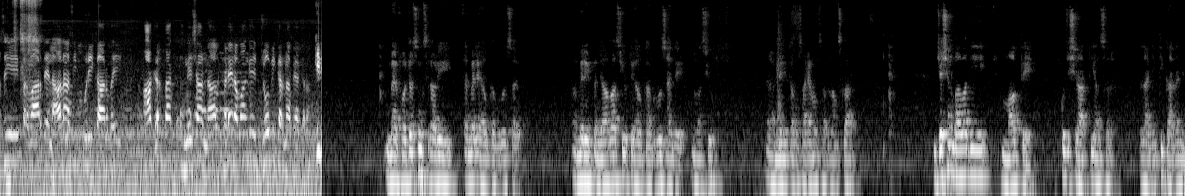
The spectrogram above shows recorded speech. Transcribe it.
ਅਸੀਂ ਪਰਿਵਾਰ ਦੇ ਨਾਲ ਆ ਅਸੀਂ ਪੂਰੀ ਕਾਰਵਾਈ ਆਖਰ ਤੱਕ ਹਮੇਸ਼ਾ ਨਾਲ ਖੜੇ ਰਵਾਂਗੇ ਜੋ ਵੀ ਕਰਨਾ ਪਿਆ ਕਰਾਂਗੇ। ਮੈਂ ਫੌਜਾ ਸਿੰਘ ਸਰਾਰੀ ਐਮਐਲਏ ਹਲਕਾ ਗੁਰੂ ਸਾਹਿਬ। ਮੇਰੇ ਪੰਜਾਬ ਵਾਸੀਓ ਤੇ ਹਲਕਾ ਗੁਰੂ ਸਾਹਿਬ ਦੇ ਨਿਵਾਸੀਓ ਮੇਰੇ ਤੁਹਾਨੂੰ ਸਾਰਿਆਂ ਨੂੰ ਨਮਸਕਾਰ। ਜਸ਼ਨ ਬਾਵਾ ਦੀ ਮੌਤ ਤੇ ਕੁਝ ਸ਼ਰਾਰਤੀ ਅੰਸਰ ਰਾਜਨੀਤੀ ਕਰ ਰਹੇ ਨੇ।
